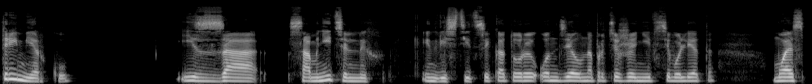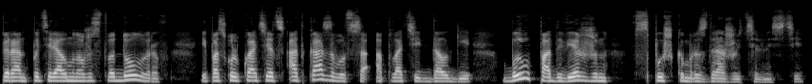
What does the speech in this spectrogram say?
тримерку. Из-за сомнительных инвестиций, которые он делал на протяжении всего лета, мой аспирант потерял множество долларов, и поскольку отец отказывался оплатить долги, был подвержен вспышкам раздражительности.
